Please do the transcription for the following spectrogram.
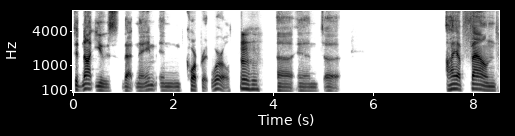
did not use that name in corporate world hmm uh and uh i have found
